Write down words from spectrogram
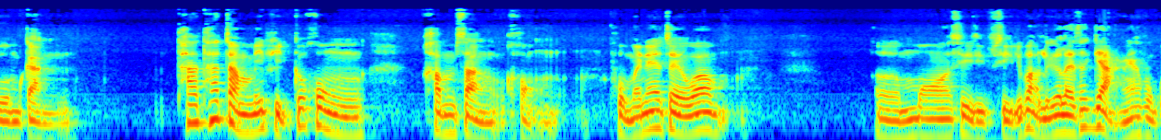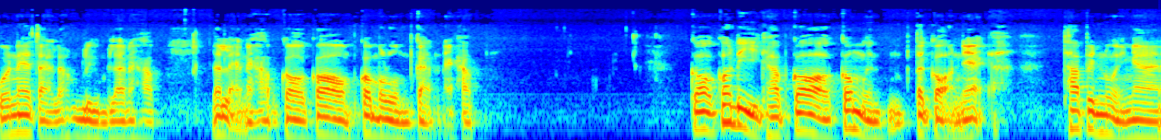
รวมกัน ถ้าถ้าจำไม่ผิดก็คงคำสั่งของ ผมไม่แน่ใจว่าเอ่อมสี่สิบสี่หรือเปล่าหรืออะไรสักอย่างนะครับผมก็แน่ใจแล้วลืมไปแล้วนะครับนั่นแหละนะครับ ก็ก็ก็มารวมกันนะครับ ก็ก็ดีครับ ก็ก็เหมือนแต่ก่อนเนี้ย ถ้าเป็นหน่วยงาน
